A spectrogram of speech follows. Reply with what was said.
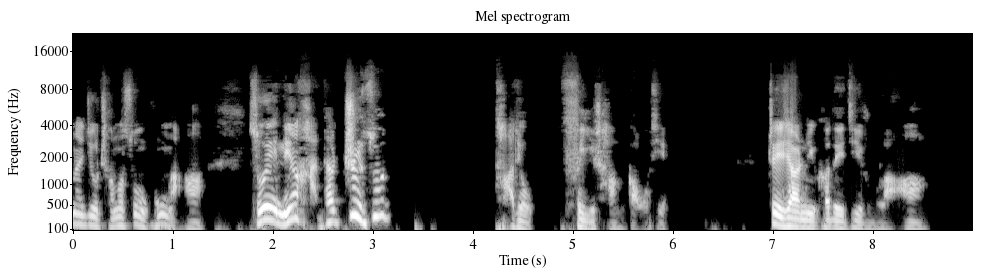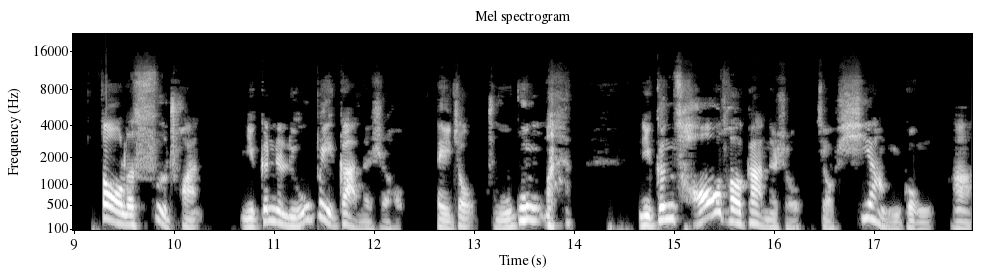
呢，就成了孙悟空了啊！所以您喊他至尊，他就非常高兴。这下你可得记住了啊！到了四川，你跟着刘备干的时候得叫主公；你跟曹操干的时候叫相公啊；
